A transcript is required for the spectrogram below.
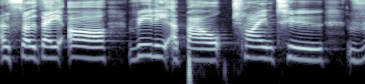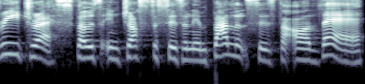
And so they are really about trying to redress those injustices and imbalances that are there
